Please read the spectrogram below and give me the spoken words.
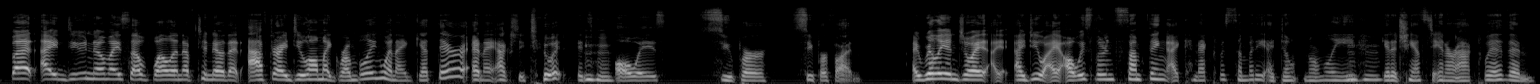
but I do know myself well enough to know that after I do all my grumbling, when I get there and I actually do it, it's mm-hmm. always super, super fun. I really enjoy it. I, I, do. I always learn something. I connect with somebody I don't normally mm-hmm. get a chance to interact with. And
